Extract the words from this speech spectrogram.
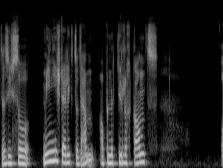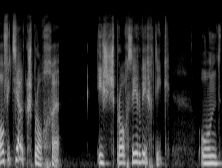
Das ist so meine Einstellung zu dem. Aber natürlich ganz offiziell gesprochen ist die Sprache sehr wichtig. Und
